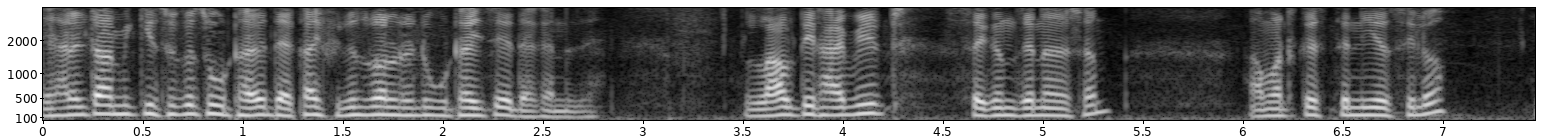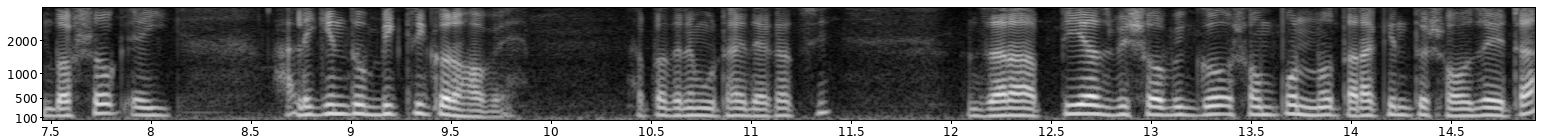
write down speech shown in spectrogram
এই হালিটা আমি কিছু কিছু উঠাই, দেখাই, ফিরোজ ভাই অলরেডি উঠাইছে দেখেন যে। লালতির হাইব্রিড সেকেন্ড জেনারেশন আমার কাছ থেকে নিয়েছিল। দর্শক, এই হালি কিন্তু বিক্রি করা হবে। আপনাদের আমি উঠাই দেখাচ্ছি। যারা পেঁয়াজ বিশ্ব অভিজ্ঞ সম্পন্ন তারা কিন্তু সহজে এটা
